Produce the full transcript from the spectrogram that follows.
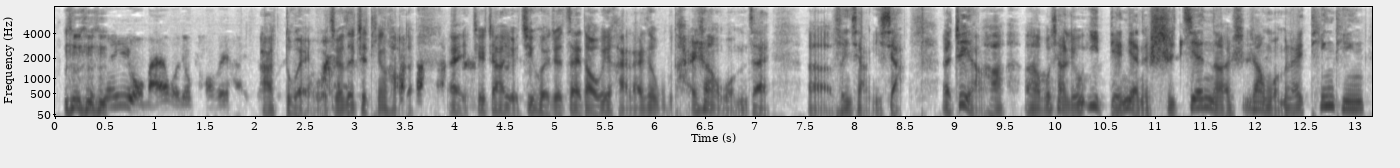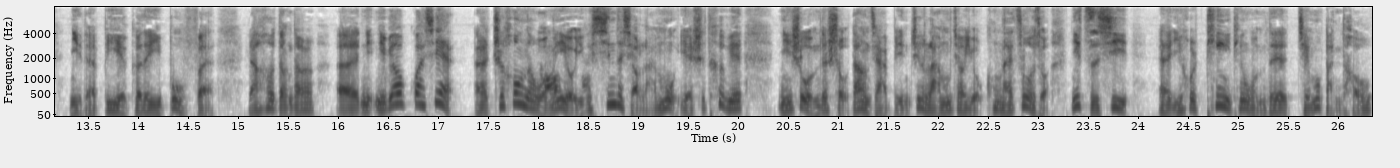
天一有霾我就跑威海去啊！对，我觉得这挺好的。哎，这这样有机会就再到威海来的舞台上，我们再呃分享一下。呃，这样哈，呃，我想留一点点的时间呢，是让我们来听听你的毕业歌的一部分。然后等到呃，你你不要挂线。呃，之后呢，我们有一个新的小栏目，也是特别，您是我们的首档嘉宾。这个栏目叫“有空来坐坐”，你仔细。呃，一会儿听一听我们的节目版头，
